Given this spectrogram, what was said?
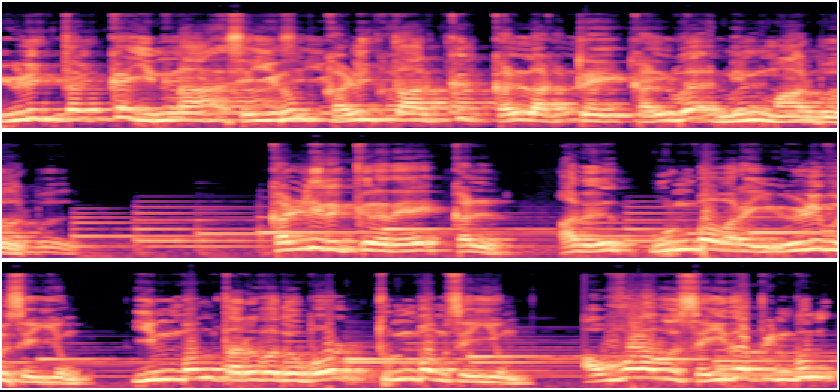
இழித்தக்க இன்னா செய்யினும் கழித்தார்க்கு கல் அற்றே கல்வ நின் மார்பு கல்லிருக்கிறதே கல் அது உண்பவரை இழிவு செய்யும். இன்பம் தருவது போல் துன்பம் செய்யும். அவ்வளவு செய்த பின்பும்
